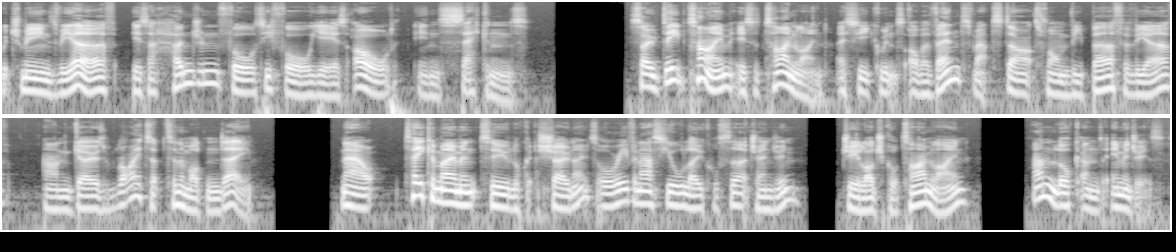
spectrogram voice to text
which means the Earth is 144 years old in seconds. So, deep time is a timeline, a sequence of events that starts from the birth of the Earth and goes right up to the modern day. Now, take a moment to look at the show notes or even ask your local search engine, Geological Timeline, and look under Images.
